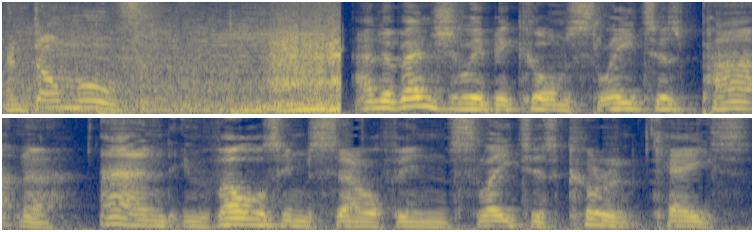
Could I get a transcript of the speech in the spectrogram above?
and don't move. and eventually becomes Slater's partner and involves himself in Slater's current case,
